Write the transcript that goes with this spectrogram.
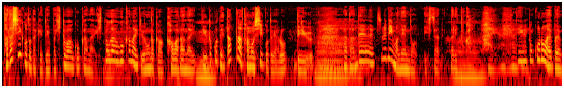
正しいことだけどやっぱ人は動かない。人が動かないと世の中は変わらないっていうところで、だったら楽しいことやろうっていう方でそれで今粘土しちゃったりとか、はい、っていうところはやっぱり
